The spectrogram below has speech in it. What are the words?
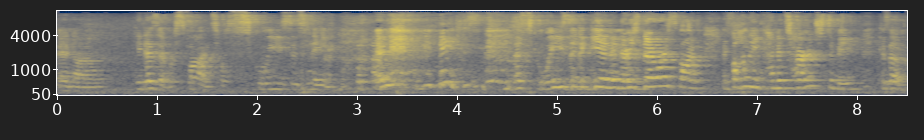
And um, he doesn't respond, so I squeeze his knee. And I squeeze it again, and there's no response. And finally, he kind of turns to me, because I'm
